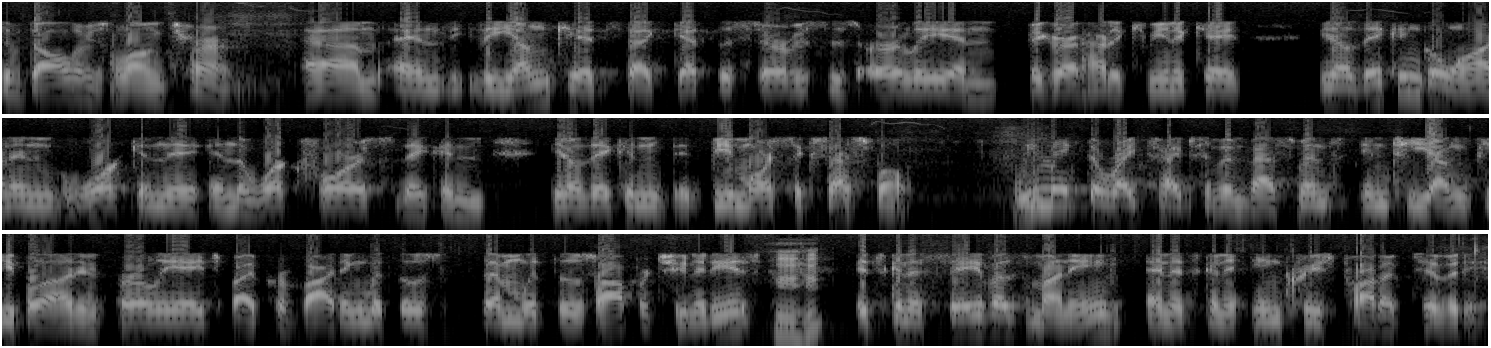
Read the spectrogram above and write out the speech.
of dollars long term. Um, and the, the young kids that get the services early and figure out how to communicate, you know, they can go on and work in the in the workforce. They can, you know, they can be more successful we make the right types of investments into young people at an early age by providing with those them with those opportunities, mm-hmm. it's going to save us money and it's going to increase productivity.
